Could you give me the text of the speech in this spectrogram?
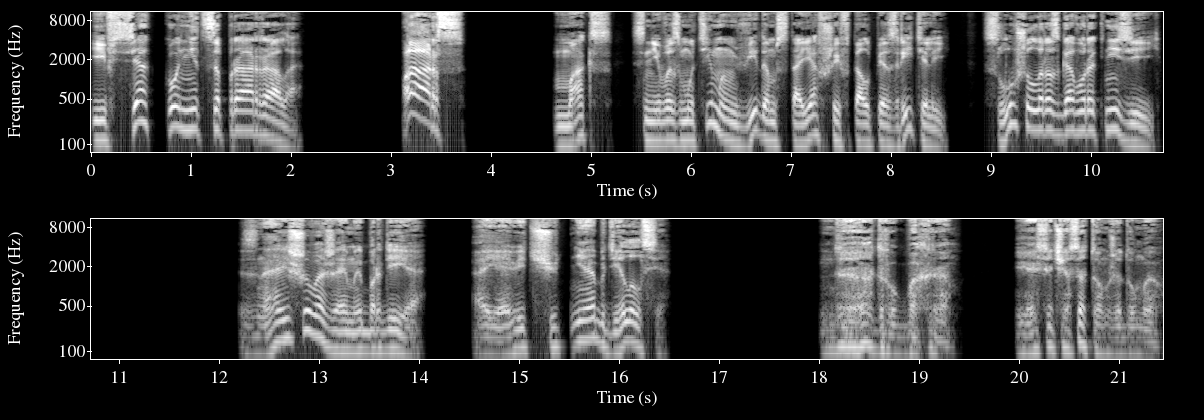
и вся конница проорала. «Парс!» Макс, с невозмутимым видом стоявший в толпе зрителей, слушал разговоры князей. «Знаешь, уважаемый Бордия, а я ведь чуть не обделался». «Да, друг Бахрам, «Я сейчас о том же думаю».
